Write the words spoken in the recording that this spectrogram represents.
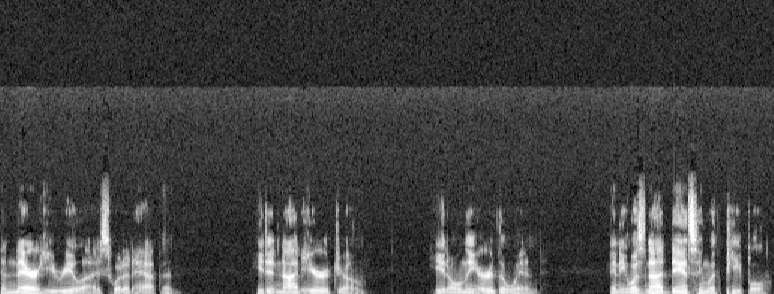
and there he realized what had happened. He did not hear a drum. He had only heard the wind, and he was not dancing with people.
